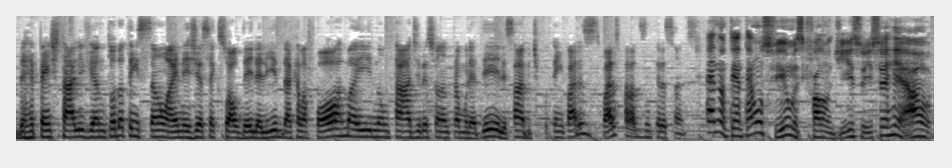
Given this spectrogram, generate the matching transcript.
de repente, tá aliviando toda a tensão, a energia sexual dele ali daquela forma e não tá direcionando pra mulher dele, sabe? Tipo, tem várias, várias paradas interessantes. É, não, tem até uns filmes que falam disso, isso é real.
